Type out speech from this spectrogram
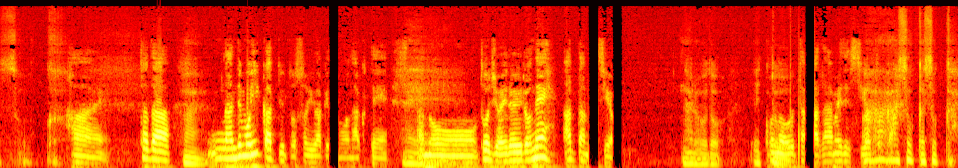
そうか。はい。ただ、はい。何でもいいかっていうとそういうわけでもなくて、ええあのー当時はいろいろね、あったんですよ。なるほど。えっと、この歌はダメですよとかああ、、そっかそっか。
